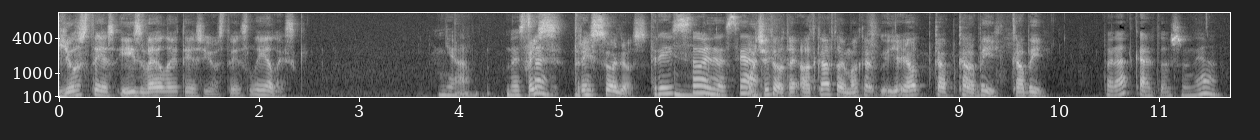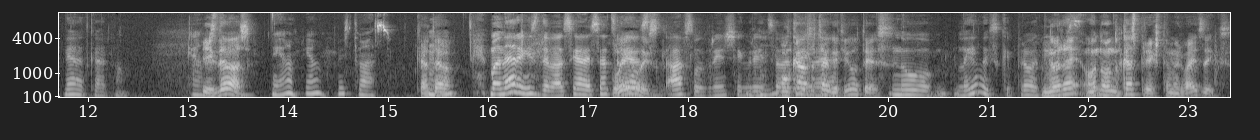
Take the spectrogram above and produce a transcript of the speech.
Justies, izvēlēties, justies lieliski. Jā, mēs Viss, trīs soļos. Trīs soļos, jā. Un šito te atkārtojumu, kā, kā, kā bija? Kā bija? Par atkārtošanu, jā, jāatkārto. Jā. Izdevās? Jā, jā, izdevās. Kā tev? Mm -hmm. Man arī izdevās, jā, es atceros, absolūti brīnišķīgi brīdis. Mm -hmm. Kā tu tagad jūties? Nu, lieliski, protams. Nu, re, un, un kas priekš tam ir vajadzīgs?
